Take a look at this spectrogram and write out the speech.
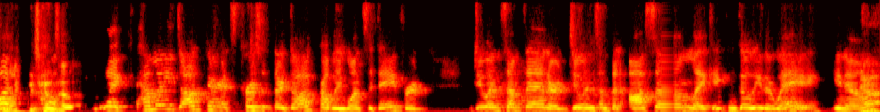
oh, language comes up like how many dog parents curse at their dog probably once a day for doing something or doing something awesome? Like it can go either way you know? Yeah.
